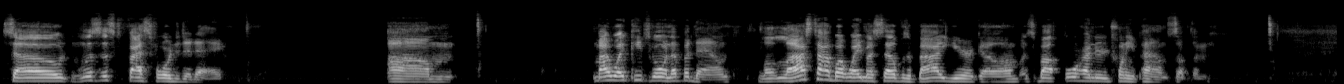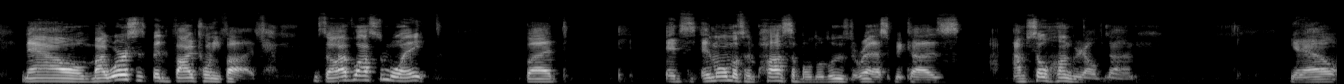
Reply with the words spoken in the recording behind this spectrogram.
So let's just fast forward to today. Um, my weight keeps going up and down. Last time I weighed myself was about a year ago. Um, it's about 420 pounds something. Now, my worst has been 525. So I've lost some weight, but it's, almost impossible to lose the rest because I'm so hungry all the time. You know,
